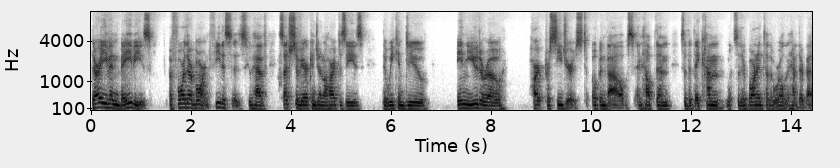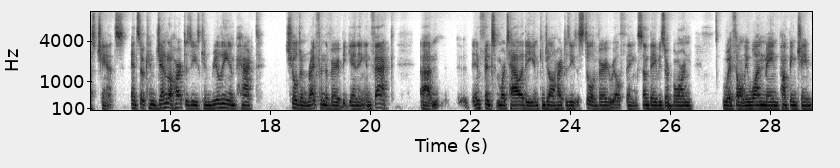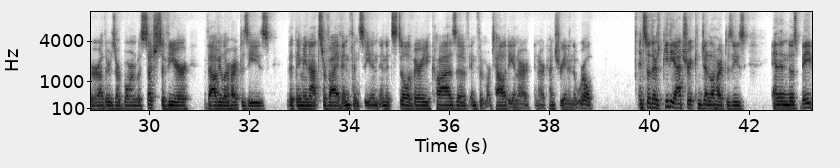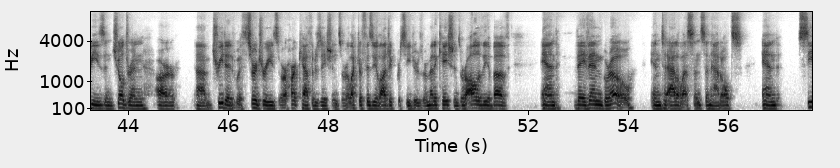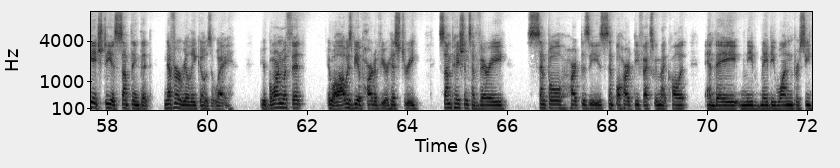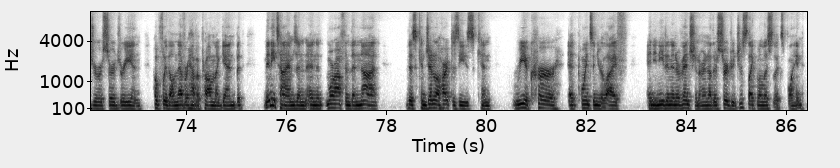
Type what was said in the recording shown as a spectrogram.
There are even babies before they're born, fetuses, who have such severe congenital heart disease that we can do in utero heart procedures to open valves and help them so that they come so they're born into the world and have their best chance. And so congenital heart disease can really impact children right from the very beginning. In fact um, infant mortality and congenital heart disease is still a very real thing. Some babies are born with only one main pumping chamber. Others are born with such severe valvular heart disease that they may not survive infancy. And, and it's still a very cause of infant mortality in our in our country and in the world. And so there's pediatric congenital heart disease and then those babies and children are um, treated with surgeries or heart catheterizations or electrophysiologic procedures or medications or all of the above. And they then grow into adolescents and adults and chd is something that never really goes away you're born with it it will always be a part of your history. Some patients have very simple heart disease, simple heart defects, we might call it, and they need maybe one procedure or surgery, and hopefully they'll never have a problem again. But many times, and, and more often than not, this congenital heart disease can reoccur at points in your life, and you need an intervention or another surgery, just like Melissa explained.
